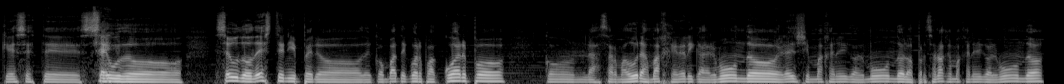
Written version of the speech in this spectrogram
que es este pseudo pseudo Destiny pero de combate cuerpo a cuerpo con las armaduras más genéricas del mundo, el engine más genérico del mundo, los personajes más genéricos del mundo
